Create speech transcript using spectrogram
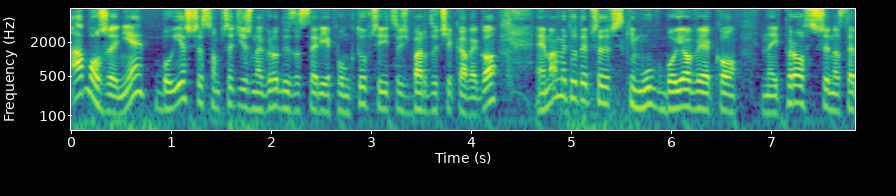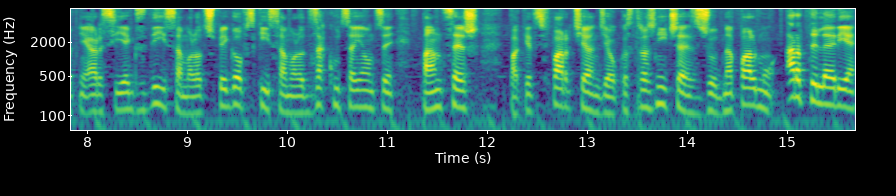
a może nie, bo jeszcze są przecież nagrody za serię punktów, czyli coś bardzo ciekawego. E, mamy tutaj przede wszystkim łuk bojowy jako najprostszy, następnie RCXD, samolot szpiegowski, samolot zakłócający, pancerz, pakiet wsparcia, działko strażnicze, zrzut napalmu, artylerię,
